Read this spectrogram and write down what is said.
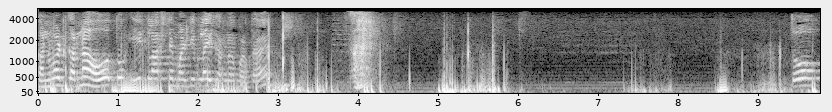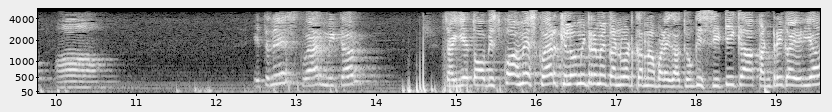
कन्वर्ट करना हो तो एक लाख से मल्टीप्लाई करना पड़ता है। तो आ, इतने स्क्वायर मीटर चाहिए तो अब इसको हमें स्क्वायर किलोमीटर में कन्वर्ट करना पड़ेगा क्योंकि सिटी का कंट्री का एरिया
